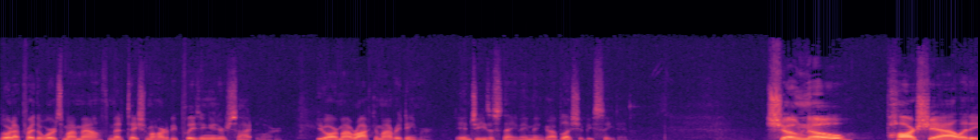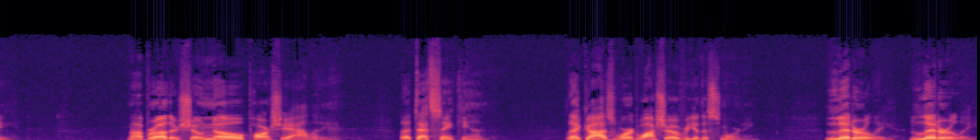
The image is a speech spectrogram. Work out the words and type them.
Lord, I pray the words of my mouth, the meditation of my heart to be pleasing in your sight, Lord. You are my rock and my redeemer. In Jesus' name, amen. God bless you. Be seated. Show no partiality. My brothers, show no partiality. Let that sink in. Let God's word wash over you this morning. Literally, literally,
